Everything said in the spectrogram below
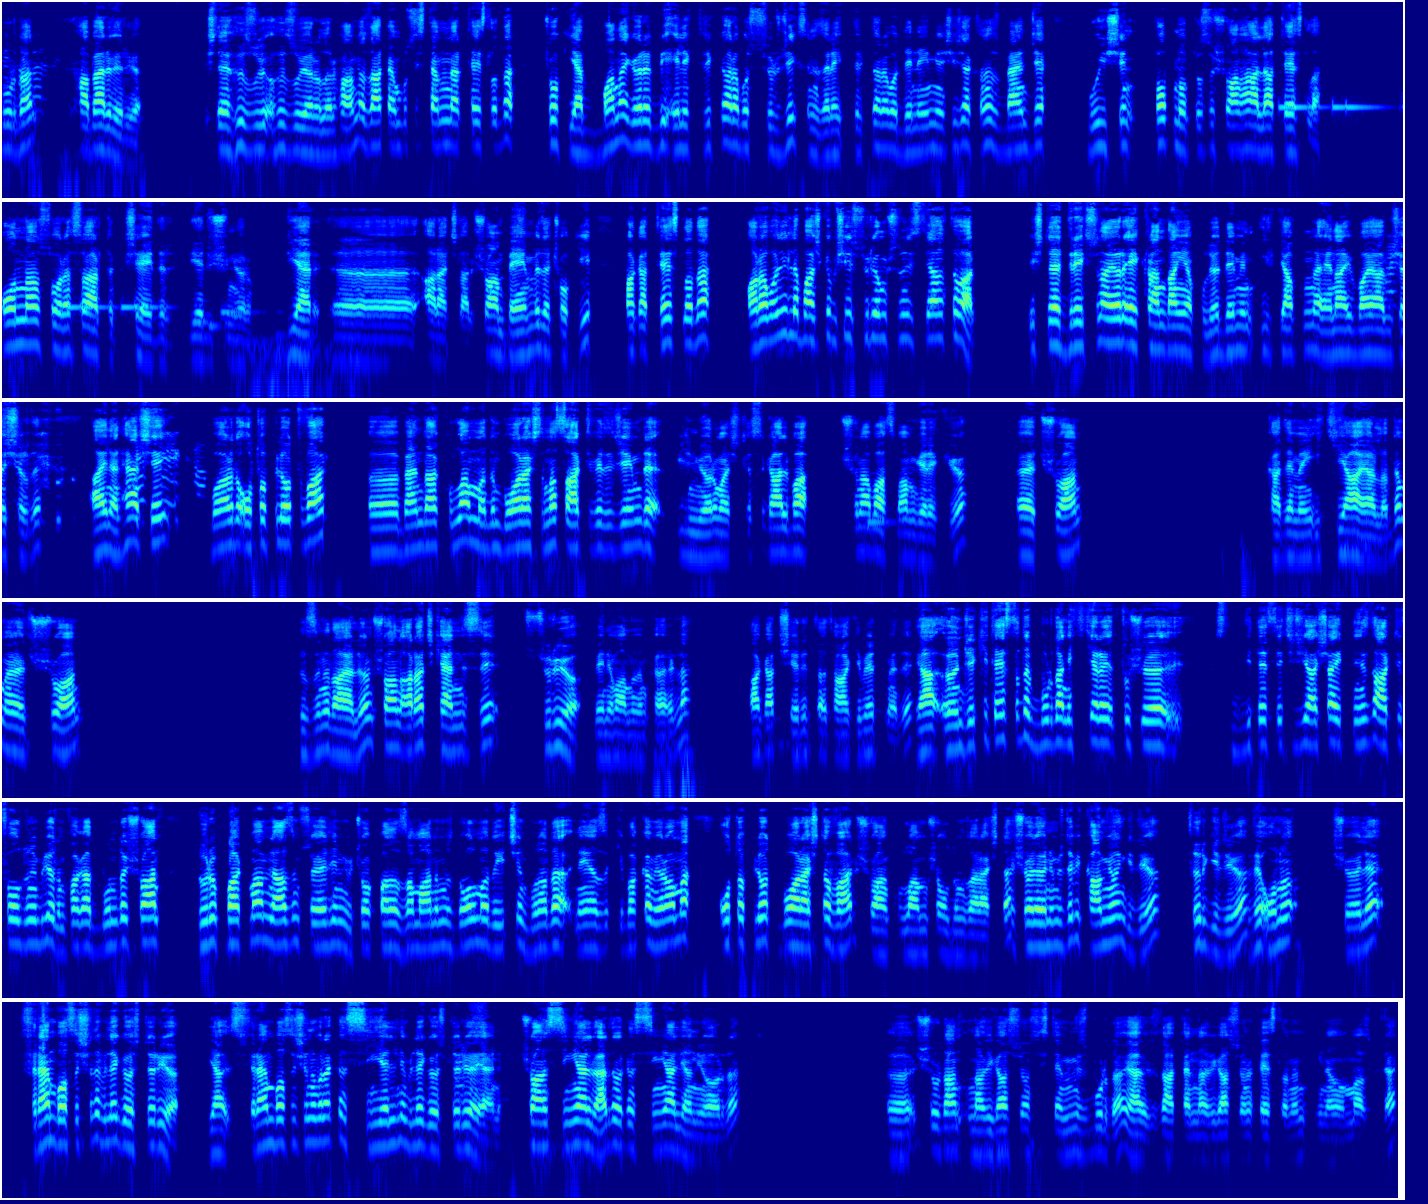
buradan Haber veriyor. İşte hız hız uyarıları falan da zaten bu sistemler Tesla'da çok iyi. Yani bana göre bir elektrikli araba süreceksiniz, elektrikli araba deneyimi yaşayacaksanız bence bu işin top noktası şu an hala Tesla. Ondan sonrası artık şeydir diye düşünüyorum. Diğer e, araçlar. Şu an BMW de çok iyi. Fakat Tesla'da araba değil de başka bir şey sürüyormuşsunuz hissiyatı var. İşte direksiyon ayarı ekrandan yapılıyor. Demin ilk yaptığımda Enayi bayağı bir şaşırdı. Aynen her şey. Bu arada otopilot var. Ee, ben daha kullanmadım. Bu araçta nasıl aktif edeceğimi de bilmiyorum açıkçası. Galiba şuna basmam gerekiyor. Evet şu an kademeyi ikiye ayarladım. Evet şu an hızını da ayarlıyorum. Şu an araç kendisi sürüyor benim anladığım kadarıyla. Fakat şerit ta- takip etmedi. Ya önceki Tesla'da buradan iki kere tuş e, vites seçiciyi aşağı ittiğinizde aktif olduğunu biliyordum. Fakat bunda şu an durup bakmam lazım. Söylediğim gibi çok fazla zamanımız da olmadığı için buna da ne yazık ki bakamıyorum ama otopilot bu araçta var. Şu an kullanmış olduğumuz araçta. Şöyle önümüzde bir kamyon gidiyor, tır gidiyor ve onu şöyle fren basışını bile gösteriyor. Ya fren basışını bırakın sinyalini bile gösteriyor yani. Şu an sinyal verdi. Bakın sinyal yanıyor orada. Ee, şuradan navigasyon sistemimiz burada. Ya zaten navigasyonu Tesla'nın inanılmaz güzel.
